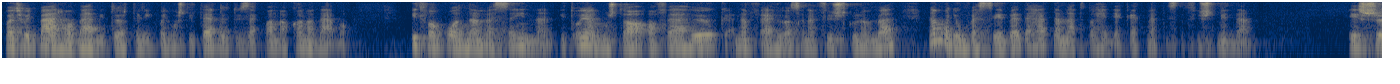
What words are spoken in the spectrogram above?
Vagy hogy bárhol bármi történik, vagy most itt erdőtüzek vannak Kanadában. Itt van pont nem messze innen. Itt olyan most a, a felhők, nem felhő az, hanem füst különben. Nem vagyunk veszélybe, de hát nem látod a hegyeket, mert tiszta füst minden. És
